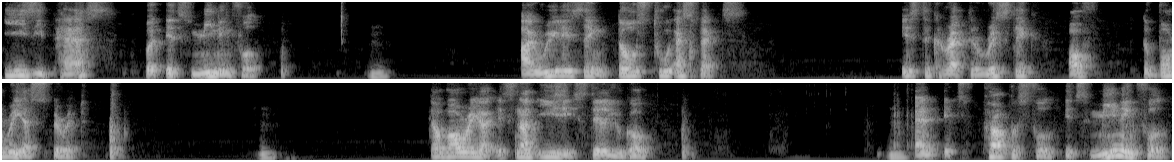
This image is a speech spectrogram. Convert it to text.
easy path, but it's meaningful. Mm. I really think those two aspects is the characteristic of the warrior spirit. Mm. The warrior, it's not easy, still you go. Mm. And it's purposeful, it's meaningful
